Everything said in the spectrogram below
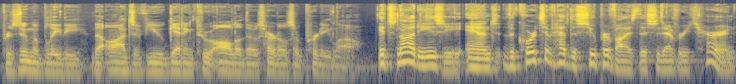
presumably the, the odds of you getting through all of those hurdles are pretty low. It's not easy, and the courts have had to supervise this at every turn.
